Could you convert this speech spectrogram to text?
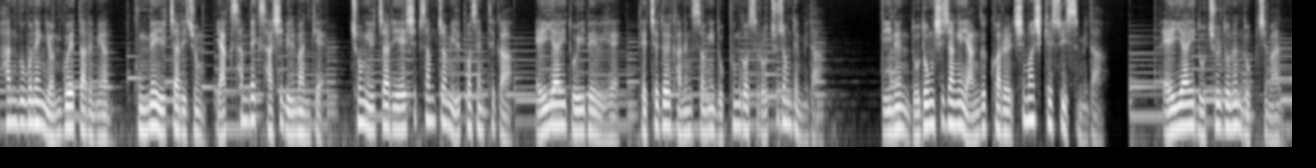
한국은행 연구에 따르면 국내 일자리 중 약 341만 개, 총 일자리의 13.1%가 AI 도입에 의해 대체될 가능성이 높은 것으로 추정됩니다. 이는 노동시장의 양극화를 심화시킬 수 있습니다. AI 노출도는 높지만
